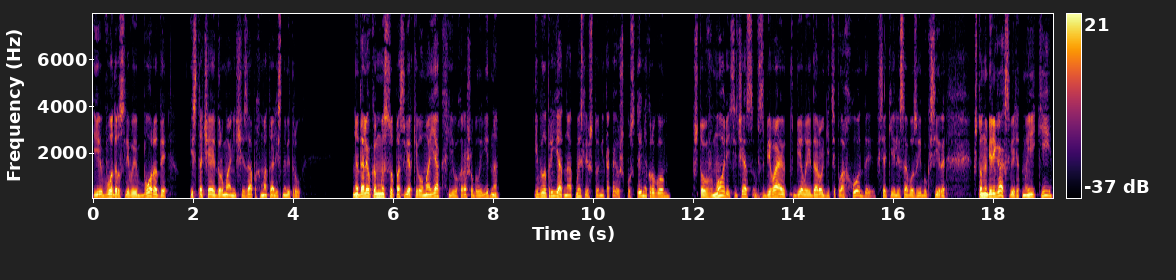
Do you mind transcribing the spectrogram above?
и водорослевые бороды, источая дурманящий запах, мотались на ветру. На далеком мысу посверкивал маяк, его хорошо было видно, и было приятно от мысли, что не такая уж пустыня кругом, что в море сейчас взбивают белые дороги теплоходы, всякие лесовозы и буксиры, что на берегах светят маяки,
